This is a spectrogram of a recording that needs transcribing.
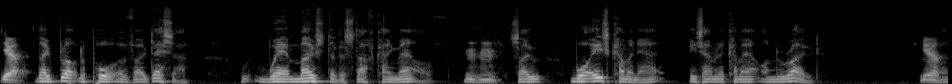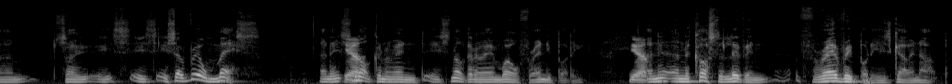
Yeah. They've blocked the port of Odessa, where most of the stuff came out of. hmm So what is coming out is having to come out on the road. Yeah. Um, so it's, it's it's a real mess, and it's Yeah. not going to end. It's not going to end well for anybody. yeah. And and the cost of living for everybody is going up.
